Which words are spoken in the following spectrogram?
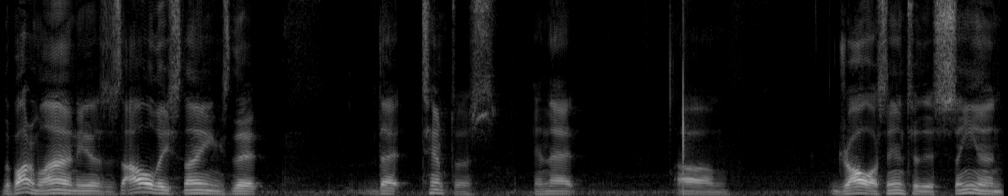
The bottom line is, is all these things that that tempt us and that um, draw us into this sin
